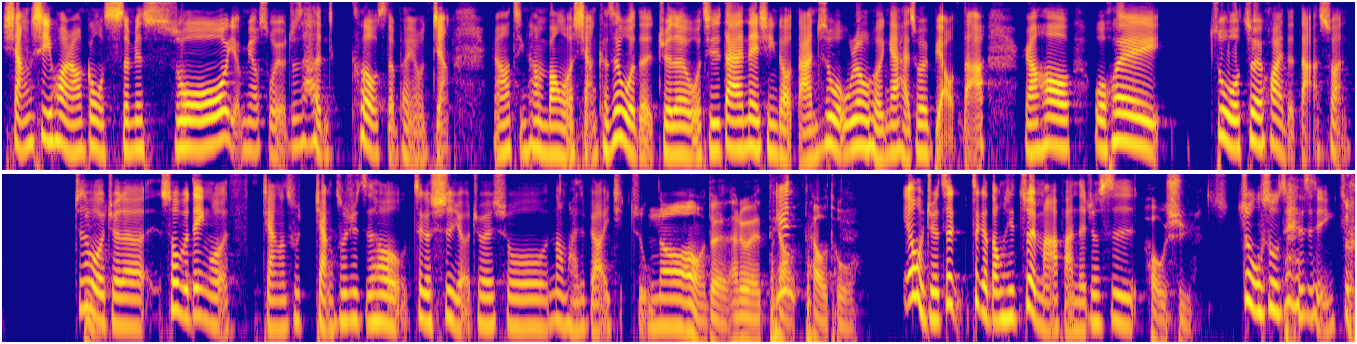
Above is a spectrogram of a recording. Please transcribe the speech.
详细化，然后跟我身边所有没有所有，就是很 close 的朋友讲，然后请他们帮我想。可是我的觉得，我其实大家内心都有答案，就是我无论如何应该还是会表达，然后我会做最坏的打算。就是我觉得，说不定我讲了出讲出去之后，这个室友就会说：“那我们还是不要一起住。No，对他就会跳跳脱”因为我觉得这这个东西最麻烦的就是后续。住宿这件事情，住宿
